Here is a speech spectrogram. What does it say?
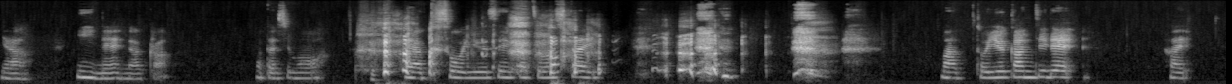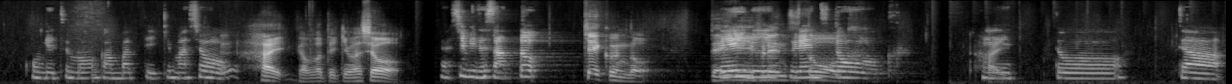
やいいね。なんか私も早くそういう生活をしたい。まあという感じではい。今月も頑張っていきましょう。はい。頑張っていきましょう。清水さんと K 君のデデイイリーフレンズトトークはい。えーっとじゃあ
